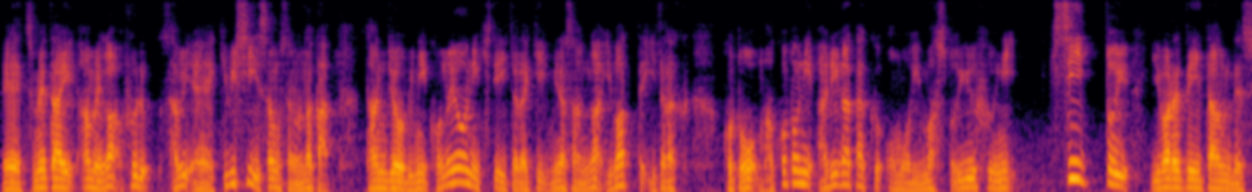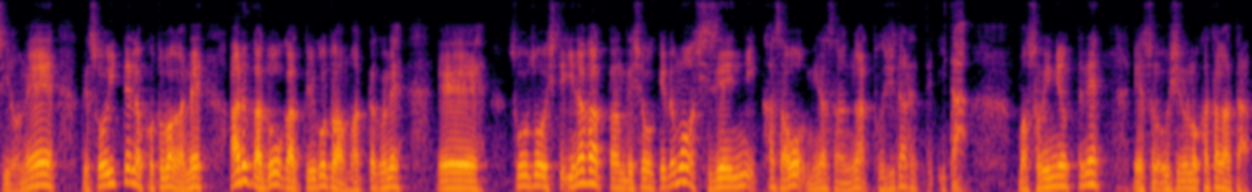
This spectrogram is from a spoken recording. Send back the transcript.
えー、冷たい雨が降る、えー、厳しい寒さの中、誕生日にこのように来ていただき、皆さんが祝っていただくことを誠にありがたく思いますというふうにきちっと言われていたんですよね。で、そういったような言葉がね、あるかどうかっていうことは全くね、えー、想像していなかったんでしょうけども、自然に傘を皆さんが閉じられていた。まあ、それによってね、え、その後ろの方々、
